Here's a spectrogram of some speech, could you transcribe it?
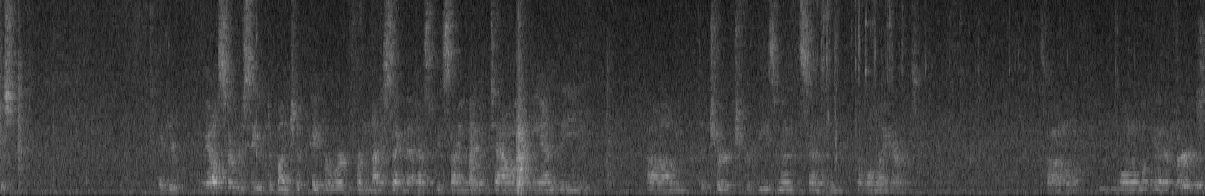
Just, thank you. We also received a bunch of paperwork from NYSEG that has to be signed by the town and the, um, the church for easements and the whole nine yards. So I don't know if you wanna look at it first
